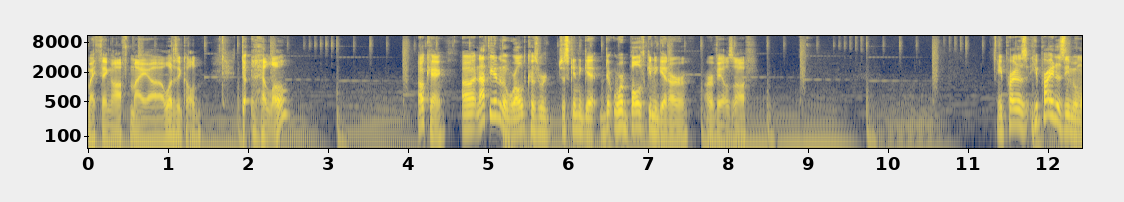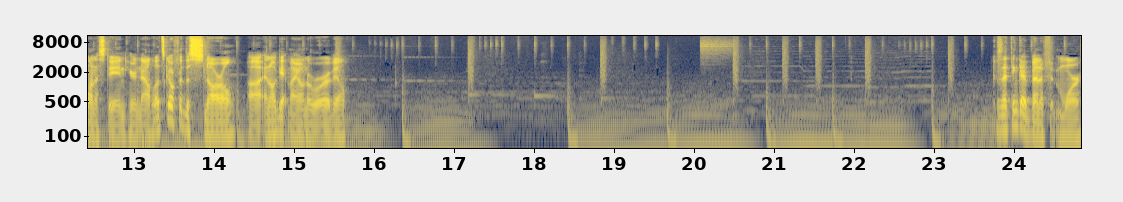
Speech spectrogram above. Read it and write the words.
my thing off my, uh, what is it called? D hello? Okay, uh, not the end of the world because we're just gonna get, we're both gonna get our, our veils off. He probably, does, he probably doesn't even want to stay in here now. Let's go for the Snarl, uh, and I'll get my own Aurora Veil. Because I think I benefit more.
